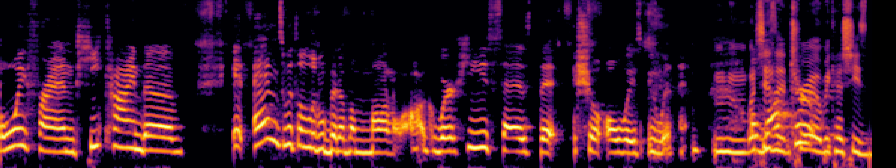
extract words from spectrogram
boyfriend, he kind of it ends with a little bit of a monologue where he says that she'll always be with him. Mhm, which isn't true because she's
